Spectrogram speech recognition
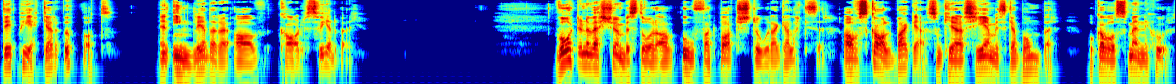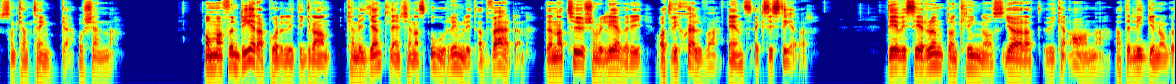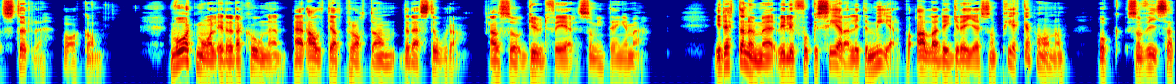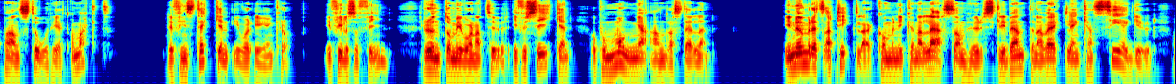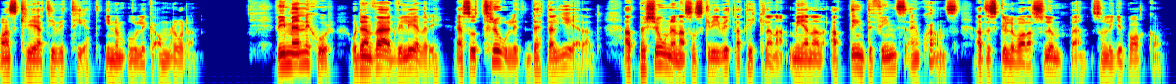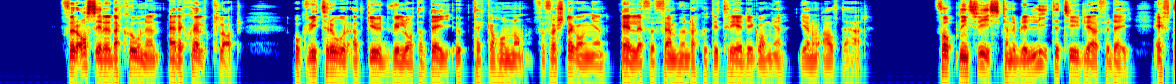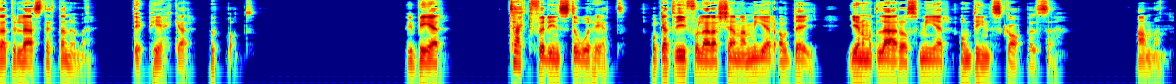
Det pekar uppåt. En inledare av Carl Svedberg. Vårt universum består av ofattbart stora galaxer, av skalbaggar som kan göra kemiska bomber och av oss människor som kan tänka och känna. Om man funderar på det lite grann kan det egentligen kännas orimligt att världen, den natur som vi lever i och att vi själva ens existerar. Det vi ser runt omkring oss gör att vi kan ana att det ligger något större bakom. Vårt mål i redaktionen är alltid att prata om det där stora. Alltså Gud för er som inte hänger med. I detta nummer vill vi fokusera lite mer på alla de grejer som pekar på honom och som visar på hans storhet och makt. Det finns tecken i vår egen kropp, i filosofin, runt om i vår natur, i fysiken och på många andra ställen. I numrets artiklar kommer ni kunna läsa om hur skribenterna verkligen kan se Gud och hans kreativitet inom olika områden. Vi människor och den värld vi lever i är så otroligt detaljerad att personerna som skrivit artiklarna menar att det inte finns en chans att det skulle vara slumpen som ligger bakom. För oss i redaktionen är det självklart och vi tror att Gud vill låta dig upptäcka honom för första gången eller för 573 gången genom allt det här. Förhoppningsvis kan det bli lite tydligare för dig efter att du läst detta nummer. Det pekar uppåt. Vi ber. Tack för din storhet och att vi får lära känna mer av dig genom att lära oss mer om din skapelse. Amen.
